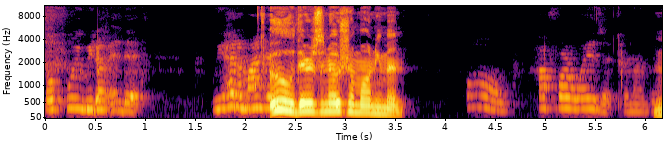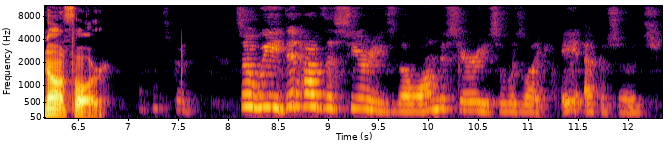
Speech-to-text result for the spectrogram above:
Hopefully we don't end it. We had a mine. Ooh, there's an ocean monument. Oh, how far away is it from our base? Not far. Oh, that's good. So we did have this series. The longest series it was like eight episodes.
